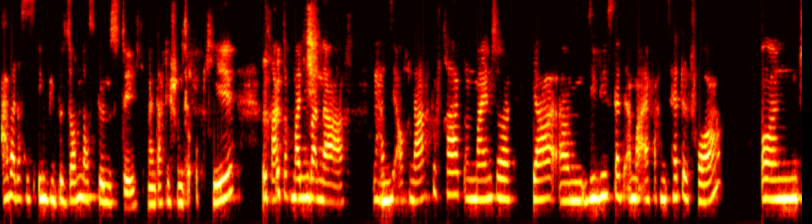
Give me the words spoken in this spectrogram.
aber das ist irgendwie besonders günstig. Und dann dachte ich schon so, okay, frag doch mal lieber nach. Dann hat mhm. sie auch nachgefragt und meinte, ja, ähm, sie liest halt immer einfach einen Zettel vor und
